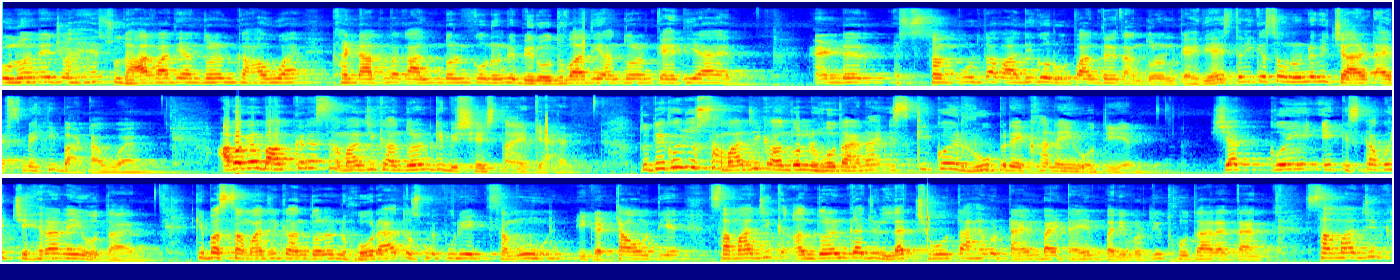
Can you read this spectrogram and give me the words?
उन्होंने जो है सुधारवादी आंदोलन कहा हुआ है। खंडात्मक आंदोलन को उन्होंने विरोधवादी आंदोलन कह दिया है। एंड संपूर्णतावादी को रूपांतरित आंदोलन कह दिया इस तरीके से उन्होंने भी चार टाइप्स में ही बांटा हुआ है। अब अगर बात करें सामाजिक आंदोलन की विशेषताएँ क्या है? तो देखो जो सामाजिक आंदोलन होता है ना, इसकी कोई रूपरेखा नहीं होती है। या कोई एक इसका कोई चेहरा नहीं होता है कि बस सामाजिक आंदोलन हो रहा है तो उसमें पूरी एक समूह इकट्ठा होती है। सामाजिक आंदोलन का जो लक्ष्य होता है, वो टाइम बाय टाइम परिवर्तित होता रहता है। सामाजिक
